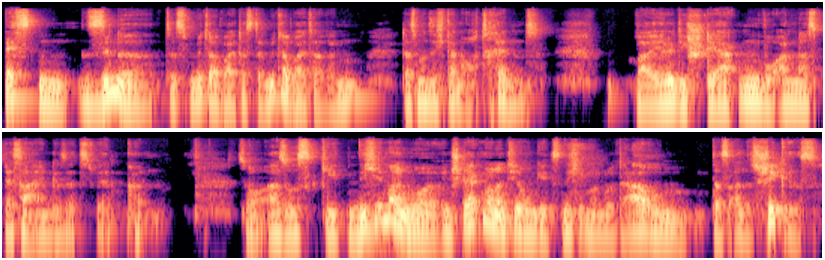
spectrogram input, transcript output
besten Sinne des Mitarbeiters, der Mitarbeiterin, dass man sich dann auch trennt, weil die Stärken woanders besser eingesetzt werden können. So, also es geht nicht immer nur, in Stärkenorientierung geht es nicht immer nur darum, dass alles schick ist,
